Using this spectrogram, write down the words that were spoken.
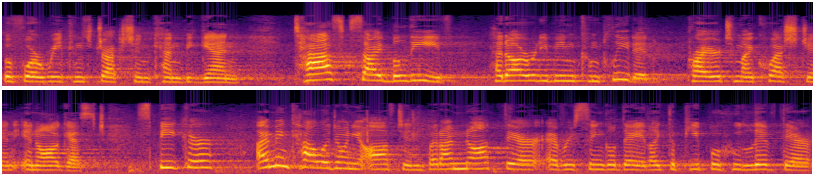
before reconstruction can begin. Tasks, I believe, had already been completed prior to my question in August. Speaker, I'm in Caledonia often, but I'm not there every single day like the people who live there,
